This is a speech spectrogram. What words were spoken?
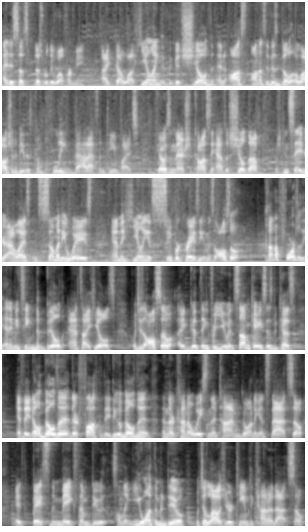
I just does, does really well for me. I got a lot of healing, the good shield, and honestly, this build allows her to be this complete badass in team fights. Goes in there, she constantly has a shield up, which can save your allies in so many ways, and the healing is super crazy, and this also kind of forces the enemy team to build anti-heals, which is also a good thing for you in some cases because if they don't build it, they're fucked. If they do build it, then they're kind of wasting their time going against that. So it basically makes them do something you want them to do, which allows your team to counter that. So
